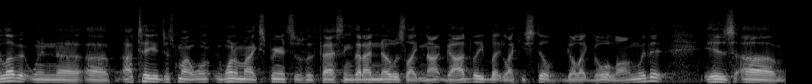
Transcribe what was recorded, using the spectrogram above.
love it when uh, uh, I'll tell you just my one of my experiences with fasting that I know is like not godly, but like you still go like go along with it. Is um,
